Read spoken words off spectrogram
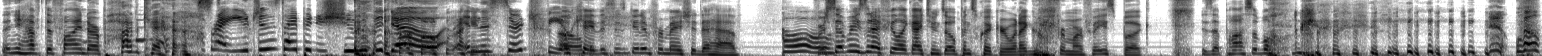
then you have to find our podcast. Right, you just type in shoe the dough right. in the search field. Okay, this is good information to have. Oh. For some reason, I feel like iTunes opens quicker when I go from our Facebook. Is that possible? well,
